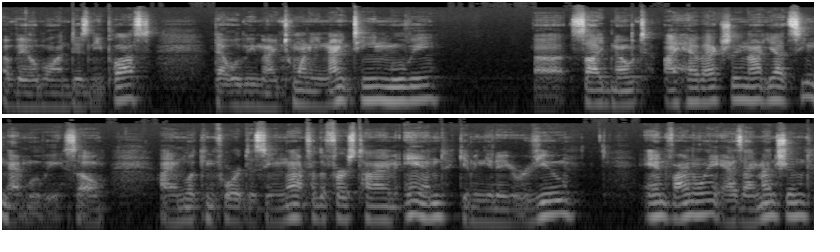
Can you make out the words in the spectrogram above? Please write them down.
available on Disney Plus. That will be my 2019 movie. Uh, side note, I have actually not yet seen that movie, so I am looking forward to seeing that for the first time and giving it a review. And finally, as I mentioned,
